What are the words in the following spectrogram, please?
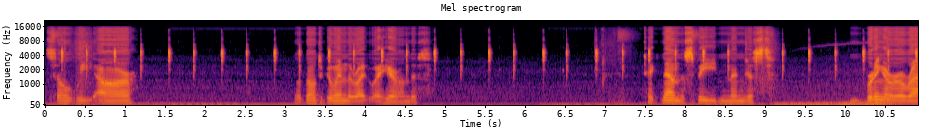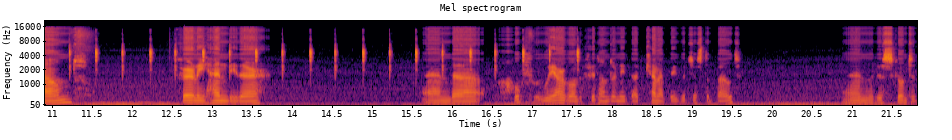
So we are we're going to go in the right way here on this take down the speed and then just bring her around fairly handy there and uh, hopefully we are going to fit underneath that canopy but just about and we're just going to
